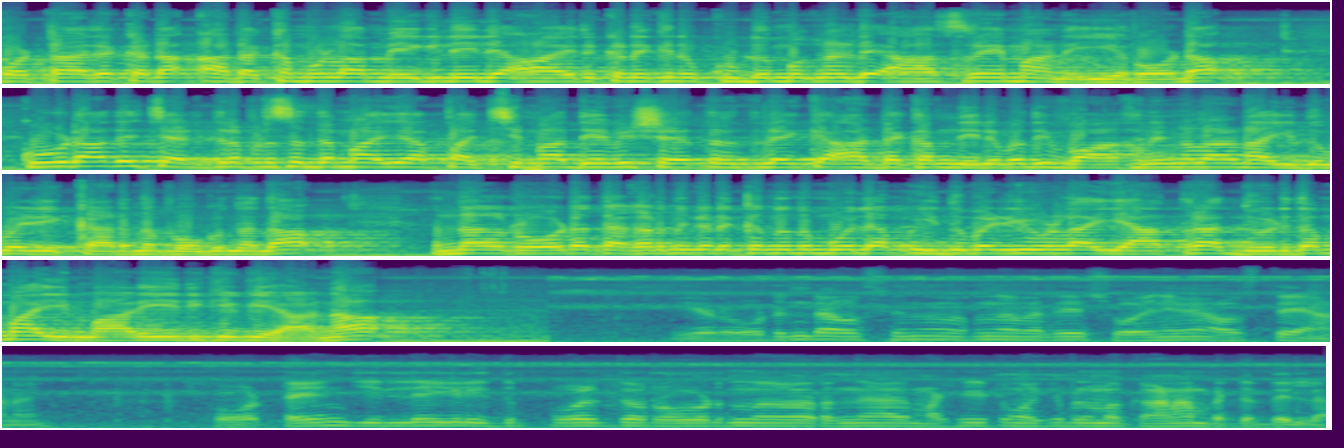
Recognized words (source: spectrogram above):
കൊട്ടാരക്കട അടക്കമുള്ള മേഖലയിലെ ആയിരക്കണക്കിന് കുടുംബങ്ങളുടെ ആശ്രയമാണ് ഈ റോഡ്. കൂടാതെ ചരിത്രപ്രസിദ്ധമായ പശ്ചിമാദേവി ക്ഷേത്രത്തിലേക്ക് അടക്കം നിരവധി വാഹനങ്ങളാണ് ഇതുവഴി കടന്നു പോകുന്നത് എന്നാൽ റോഡ് തകർന്നു കിടക്കുന്നത് മൂലം ഇതുവഴിയുള്ള യാത്ര ദുരിതമായി മാറിയിരിക്കുകയാണ്. ഈ റോഡിന്റെ അവസ്ഥ എന്ന് പറഞ്ഞാൽ വളരെ ശോചനീയ അവസ്ഥയാണ്. കോട്ടയം ജില്ലയിൽ ഇതുപോലത്തെ റോഡ് എന്ന് പറഞ്ഞാൽ മഷീട്ട് നോക്കിയപ്പോൾ നമുക്ക് കാണാൻ പറ്റത്തില്ല.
